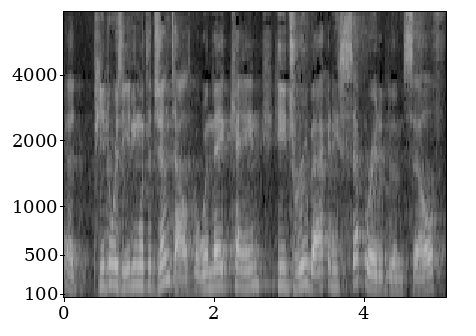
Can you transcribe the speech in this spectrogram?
uh, Peter was eating with the Gentiles, but when they came, he drew back and he separated himself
